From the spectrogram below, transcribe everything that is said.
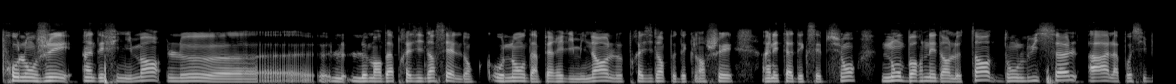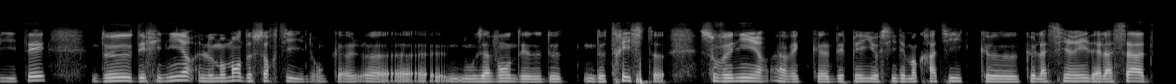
prolonger indéfiniment le, euh, le, mandat présidentiel. Donc, au nom d'un péril imminent, le président peut déclencher un état d'exception non borné dans le temps, dont lui seul a la possibilité de définir le moment de sortie. Donc, nous avons de, de, de, tristes souvenirs avec des pays aussi démocratiques que, la Syrie d'El-Assad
